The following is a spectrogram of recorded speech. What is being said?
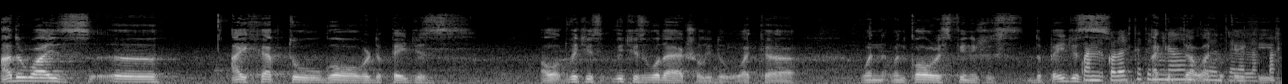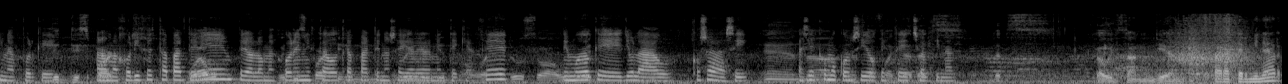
otherwise, uh, I have to go over the pages a lot, which is which is what I actually do. Like uh, when when colorist finishes the pages, Cuando el color está I can terminado tell, no puedo like, entregar okay, las páginas porque did this a lo part mejor hizo esta parte well, bien, pero a lo mejor en this esta otra parte no sabía realmente qué hacer, de do modo que yo la hago, cosas así. And, Así es uh, como consigo que esté hecho al That's- final. That's how it's done in the end. Para terminar,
